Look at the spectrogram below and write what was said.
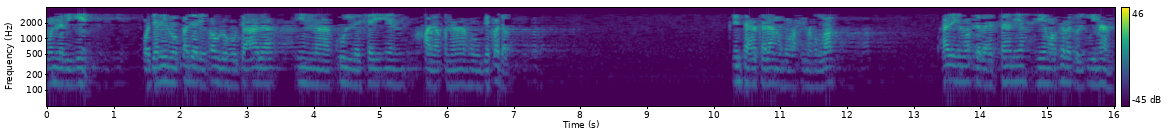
والنبيين. ودليل القدر قوله تعالى إنا كل شيء خلقناه بقدر. انتهى كلامه رحمه الله. هذه المرتبة الثانية هي مرتبة الإيمان.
